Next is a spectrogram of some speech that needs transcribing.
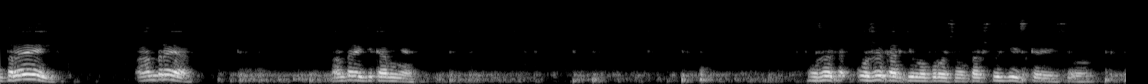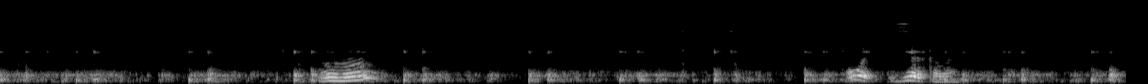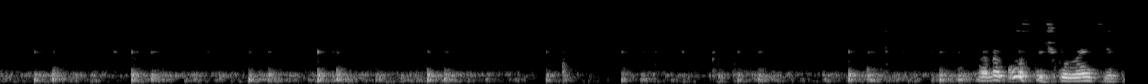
Андрей! Андрей! Андрей, иди ко мне. Уже, уже картину бросил, так что здесь, скорее всего. Угу. Ой, зеркало. Надо косточку найти.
